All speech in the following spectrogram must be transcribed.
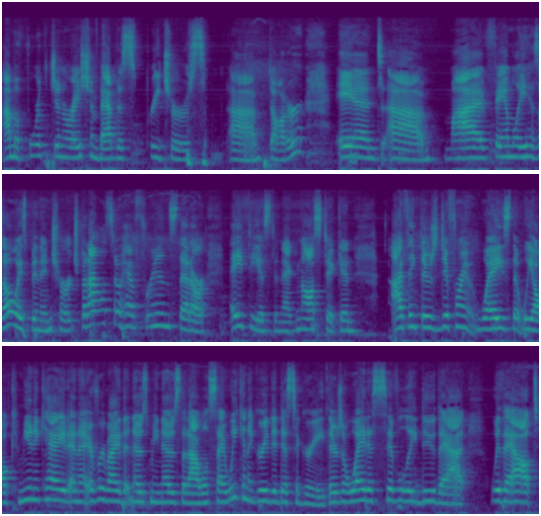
i'm a fourth generation baptist preacher's uh, daughter and uh, my family has always been in church but i also have friends that are atheist and agnostic and I think there's different ways that we all communicate, and everybody that knows me knows that I will say we can agree to disagree. There's a way to civilly do that without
